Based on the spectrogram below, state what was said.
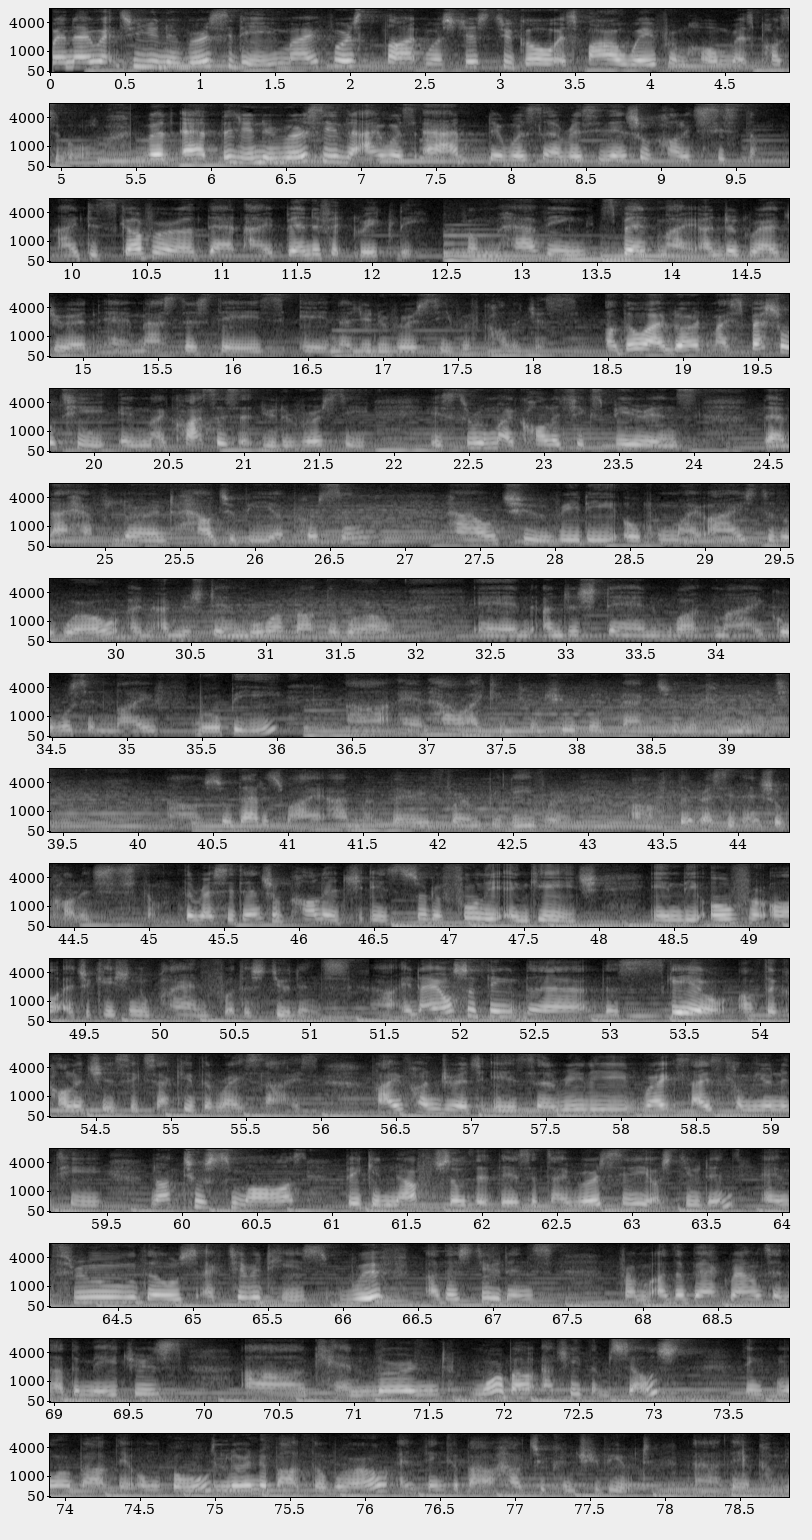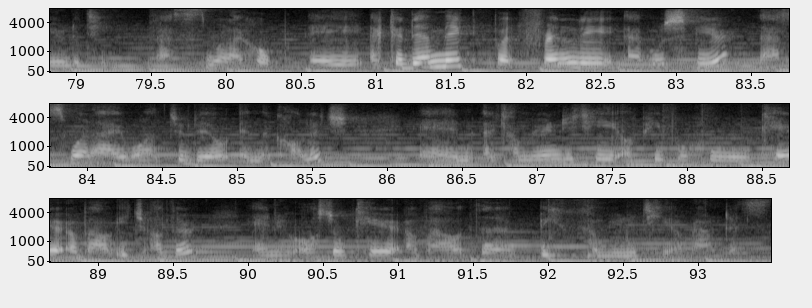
When I went to university, my first thought was just to go as far away from home as possible. But at the university that I was at, there was a residential college system. I discovered that I benefit greatly from having spent my undergraduate and master's days in a university with colleges. Although I learned my specialty in my classes at university, it's through my college experience that I have learned how to be a person how to really open my eyes to the world and understand more about the world and understand what my goals in life will be uh, and how I can contribute back to the community. So that is why I'm a very firm believer of the residential college system. The residential college is sort of fully engaged in the overall educational plan for the students. Uh, and I also think the, the scale of the college is exactly the right size. 500 is a really right size community, not too small, big enough so that there's a diversity of students. And through those activities with other students from other backgrounds and other majors uh, can learn more about actually themselves think more about their own goals, learn about the world, and think about how to contribute uh, their community. That's what I hope. A academic but friendly atmosphere, that's what I want to build in the college, and a community of people who care about each other and who also care about the big community around us.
